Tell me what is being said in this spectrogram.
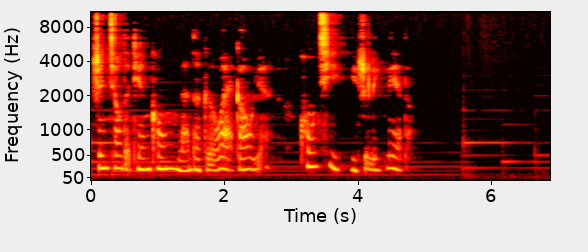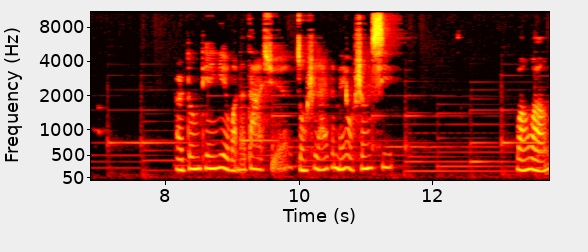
深秋的天空蓝得格外高远，空气也是凛冽的，而冬天夜晚的大雪总是来得没有声息。往往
